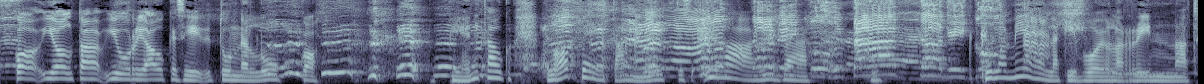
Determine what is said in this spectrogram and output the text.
rokkikukko, jolta juuri aukesi tunnelukko. Pieni tauko. Lopeta nyt, ihan hyvä. Kyllä miehelläkin voi olla rinnat.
